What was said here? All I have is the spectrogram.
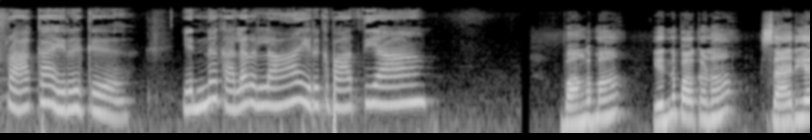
ஃப்ராக்கா இருக்கு. என்ன கலர் எல்லாம் இருக்கு பாத்தியா? வாங்கம்மா என்ன பார்க்கணும்? சாரியா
